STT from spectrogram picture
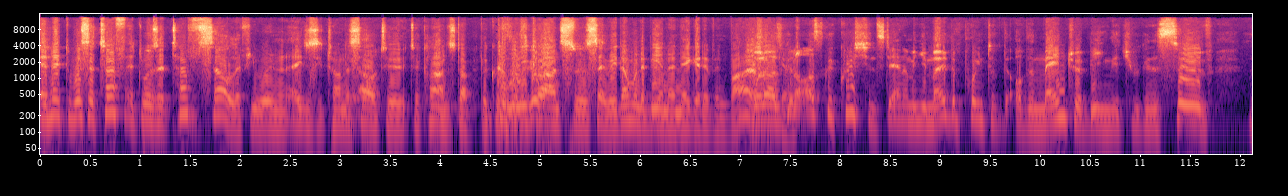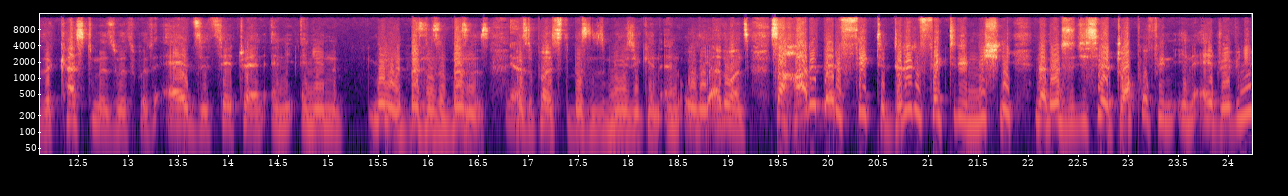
And it was a tough. It was a tough sell if you were in an agency trying to sell to, to clients, Doc, because Because these we're gonna- clients will say we don't want to be in a negative environment. Well, I was you going to ask a question, Stan. I mean, you made the point of the, of the mantra being that you were going to serve the customers with, with ads, etc., and, and, and you're in the, really the business of business Yeah. as opposed to the business of music and, and all the other ones. So, how did that affect it? Did it affect it initially? In other words, did you see a drop off in, in ad revenue?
